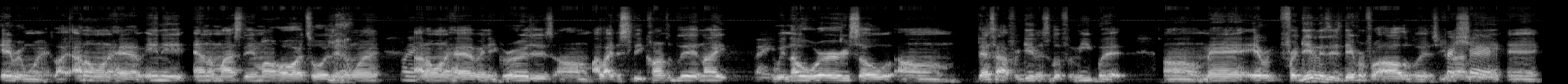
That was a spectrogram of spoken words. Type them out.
everyone. Like I don't want to have any animosity in my heart towards Yeah. anyone. Right. I don't want to have any grudges. Um, I like to sleep comfortably at night Right. with no worries. So um, that's how forgiveness look for me. But um, man, every, forgiveness is different for all of us. You For know what sure. I mean? And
